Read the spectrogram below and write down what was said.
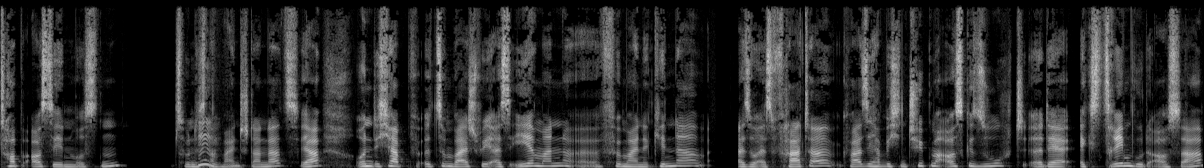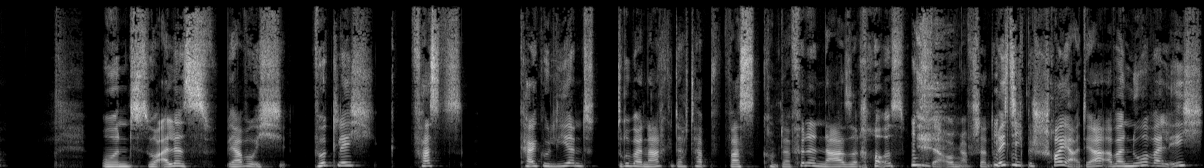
top aussehen mussten zumindest hm. nach meinen Standards, ja. Und ich habe äh, zum Beispiel als Ehemann äh, für meine Kinder, also als Vater quasi, habe ich einen Typen ausgesucht, äh, der extrem gut aussah und so alles, ja, wo ich wirklich fast kalkulierend drüber nachgedacht habe, was kommt da für eine Nase raus mit der Augenabstand. Richtig bescheuert, ja, aber nur weil ich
